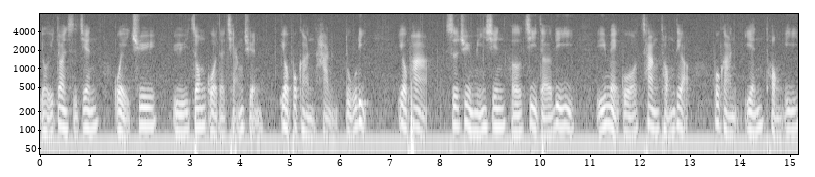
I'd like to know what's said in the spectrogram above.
有一段时间委屈。于中国的强权，又不敢喊独立，又怕失去民心和既得利益，与美国唱同调，不敢言统一，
